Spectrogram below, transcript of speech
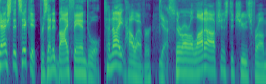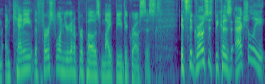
Cash the ticket presented by FanDuel. Tonight, however, Yes. there are a lot of options to choose from, and Kenny, the first one you're going to propose might be the grossest. It's the grossest because actually,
